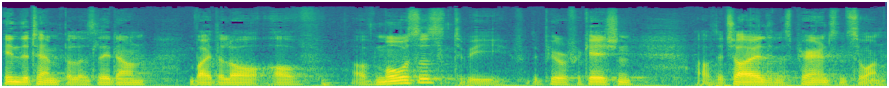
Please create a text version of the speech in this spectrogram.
in the temple as laid down by the law of, of Moses to be for the purification of the child and his parents and so on.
